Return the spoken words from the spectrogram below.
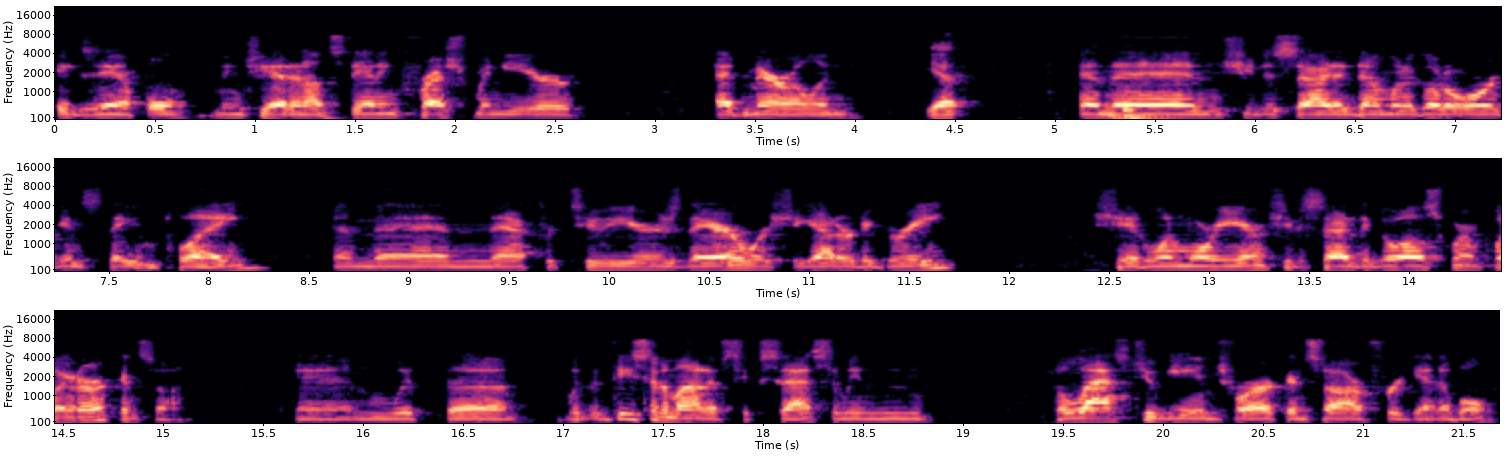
example. I mean, she had an outstanding freshman year at Maryland. Yep. And then she decided I'm going to go to Oregon State and play. And then after two years there, where she got her degree, she had one more year, and she decided to go elsewhere and play at Arkansas. And with uh, with a decent amount of success, I mean, the last two games for Arkansas are forgettable.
